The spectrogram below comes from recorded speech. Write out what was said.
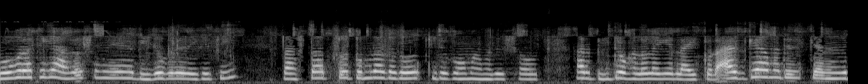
বগুড়া থেকে আসার সময় ভিডিও করে রেখেছি। রাস্তা তো তোমরা দেখো কীরকম আমাদের শহর। আর ভিডিও ভালো লাগে লাইক করো। আজকে আমাদের চ্যানেলে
